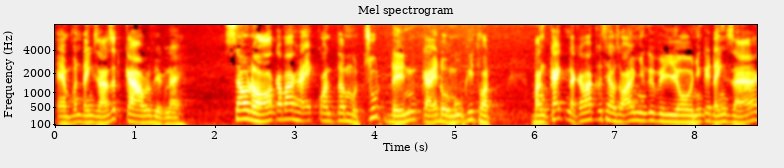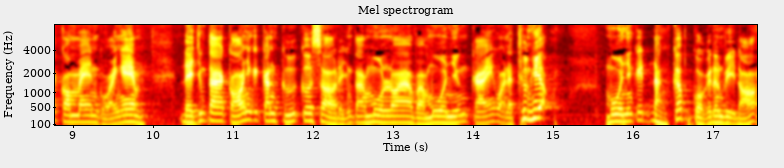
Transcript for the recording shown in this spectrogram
Em vẫn đánh giá rất cao cái việc này sau đó các bác hãy quan tâm một chút đến cái đội ngũ kỹ thuật bằng cách là các bác cứ theo dõi những cái video, những cái đánh giá, comment của anh em để chúng ta có những cái căn cứ cơ sở để chúng ta mua loa và mua những cái gọi là thương hiệu, mua những cái đẳng cấp của cái đơn vị đó.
